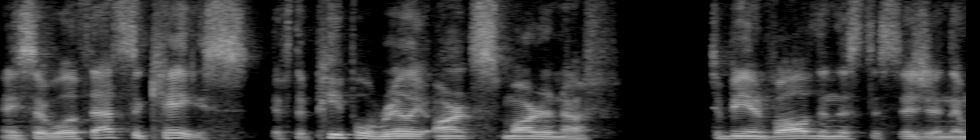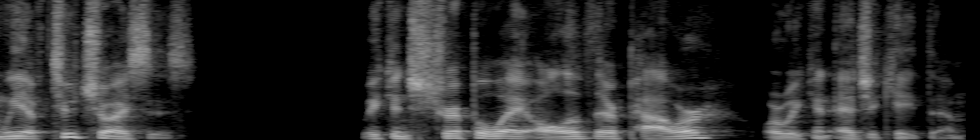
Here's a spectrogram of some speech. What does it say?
And he said, well, if that's the case, if the people really aren't smart enough to be involved in this decision, then we have two choices. We can strip away all of their power or we can educate them.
